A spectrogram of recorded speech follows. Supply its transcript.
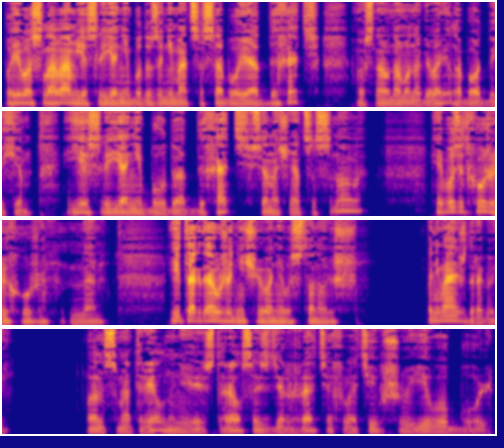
По его словам, если я не буду заниматься собой и отдыхать, в основном он говорил об отдыхе, если я не буду отдыхать, все начнется снова, и будет хуже и хуже, да. И тогда уже ничего не восстановишь. Понимаешь, дорогой? Он смотрел на нее и старался сдержать охватившую его боль.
